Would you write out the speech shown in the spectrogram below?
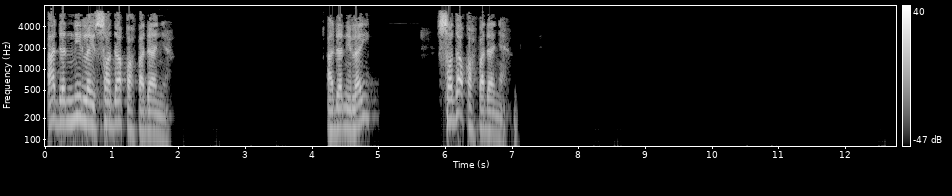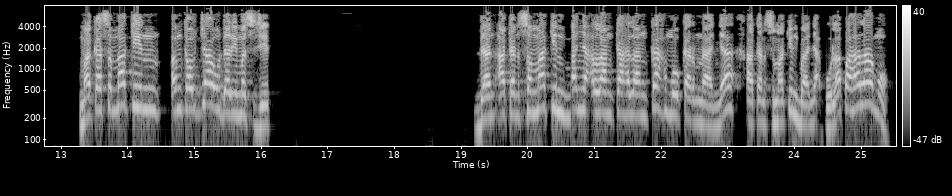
ada nilai sedekah padanya. Ada nilai sedekah padanya. Maka semakin engkau jauh dari masjid, dan akan semakin banyak langkah-langkahmu karenanya akan semakin banyak pula pahalamu.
